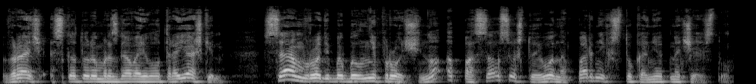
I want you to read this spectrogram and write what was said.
Врач, с которым разговаривал Трояшкин, сам вроде бы был не прочь, но опасался, что его напарник стуканет начальству.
